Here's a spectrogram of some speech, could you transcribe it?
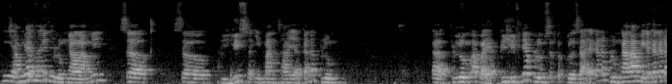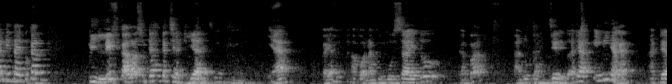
Iya, sampai mungkin masuk. belum ngalami se se belief seiman saya. Karena belum eh, belum apa ya beliefnya belum setebal saya karena belum ngalami. Kadang-kadang kita itu kan belief kalau sudah kejadian. Ya kayak apa Nabi Musa itu apa anu banjir itu. Ada ininya kan ada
